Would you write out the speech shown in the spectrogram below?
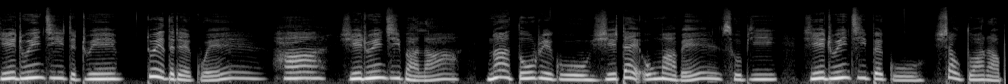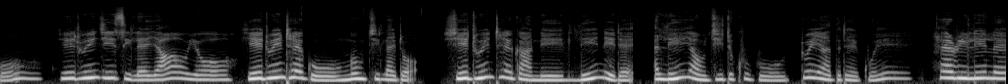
ရေတွင်းကြီးတွင်တွေ့တဲ့ကွယ်ဟာရေတွင်းကြီးပါလားငါသိုးတွေကိုရေတိုက်အောင်မှာပဲဆိုပြီးရေတွင်းကြီးဘက်ကိုရှောက်သွားတာပေါ့ရေတွင်းကြီးစီလဲရောက်ရောရေတွင်းထဲကိုငုံကြည့်လိုက်တော့ရေတွင်းထဲကနေလေးနေတဲ့အလင်းရောင်ကြီးတစ်ခုကို တွေ့ရတဲ့ကွယ်ဟယ်ရီလေးလဲ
